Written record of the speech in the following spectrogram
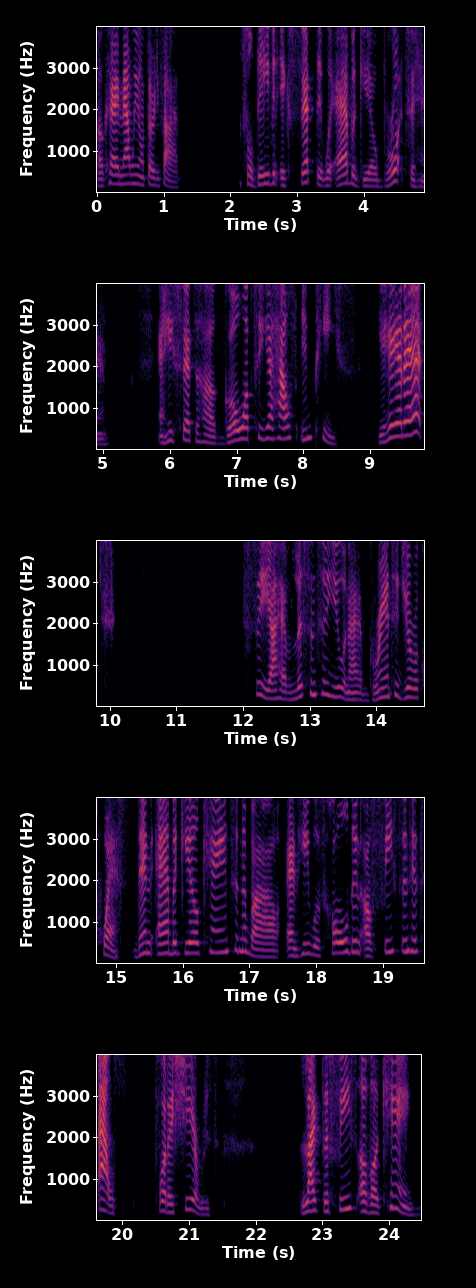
Okay, now we on 35. So David accepted what Abigail brought to him. And he said to her, Go up to your house in peace. You hear that? See, I have listened to you and I have granted your request. Then Abigail came to Nabal and he was holding a feast in his house for the shearers, like the feast of a king.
